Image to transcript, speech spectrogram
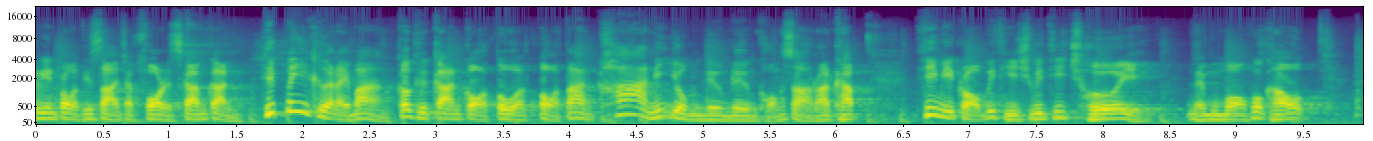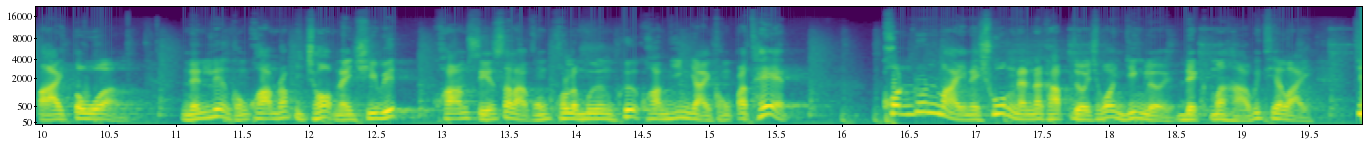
เรียนประวัติศาสตร์จากฟอเรสต์กัมกัน ฮิปปี้คืออะไรบ้าง ก็คือการก่อตัวต่อต้านค่านิยมเดิมๆของสหรัฐครับ ที่มีกรอบวิถีชีวิตที่เชย ในมุมมองพวกเขาตายตัว เน้นเรื่องของความรับผิดชอบในชีวิต ความเสียสละของพลเมืองเพื่อความยิ่งใหญ่ของประเทศ คนรุ่นใหม่ในช่วงนั้นนะครับ โดยเฉพาะยิ่งเลยเด็กมหาวิทยาลัย จ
